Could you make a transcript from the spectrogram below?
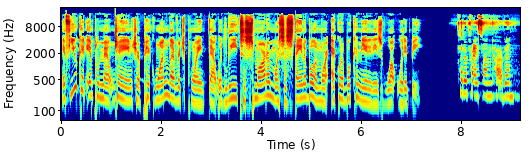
if you could implement change or pick one leverage point that would lead to smarter, more sustainable, and more equitable communities, what would it be? Put a price on carbon.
